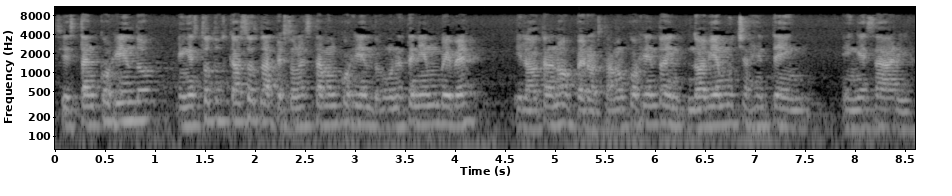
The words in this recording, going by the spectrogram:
Si están corriendo, en estos dos casos las personas estaban corriendo. Una tenía un bebé y la otra no, pero estaban corriendo y no había mucha gente en, en esa área.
